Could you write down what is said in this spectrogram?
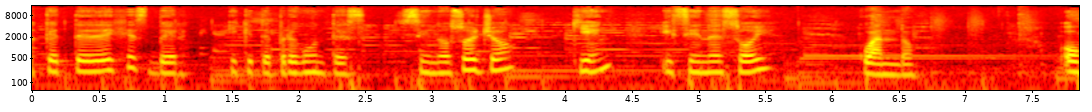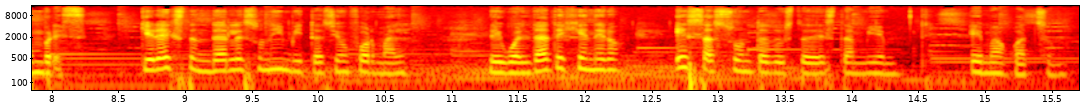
que te dejes ver y que te preguntes, si no soy yo, ¿quién? Y si no soy, ¿cuándo? Hombres, quiero extenderles una invitación formal. La igualdad de género es asunto de ustedes también. Emma Watson.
